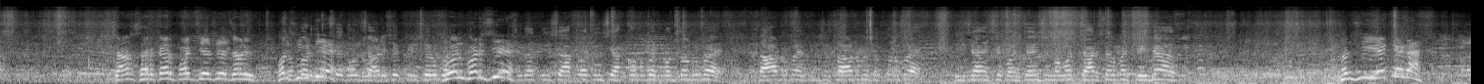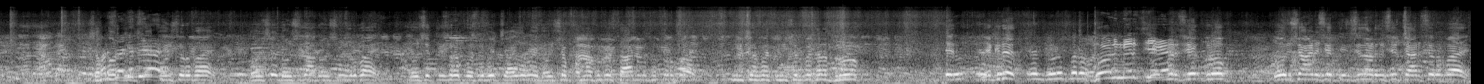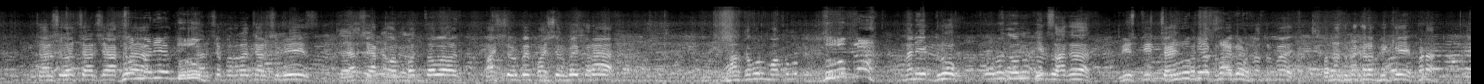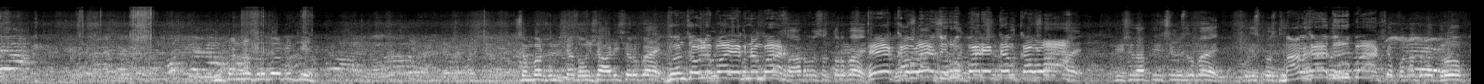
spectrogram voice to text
चार सरकार पाचशे शेहेचाळीस फरशी किती आहे? दोनशे अडीचशे तीनशे रुपये. दोन फरशी आहे. तीनशे दहा, तीनशे अकरा तीनशे अकावन्न रुपये पंचावन्न रुपये. साठ रुपये तीनशे साठ रुपये सत्तर रुपये. तीनशे ऐंशी पंच्याऐंशी नव्वद चारशे रुपये तेजास. फरशी एक आहे का? शंभर खर्च किती दीडशे आहे? दोनशे रुपये. दोनशे दोनशे दहा दोनशे वीस रुपये. दोनशे तीस रुपये पस्तीस रुपये चाळीस रुपये दोनशे पन्नास रुपये साठ रुपये सत्तर रुपये. तीनशे रुपये तीनशे रुपये त्याला ध्रुव एक देत. दोन मिरची आहे एक ग्रुप दोनशे अडीचशे तीनशे अडीचशे चारशे रुपये. चारशे दहा चारशे अकरा एक ग्रुप. चारशे पंधरा चारशे वीस चारशे अकावन्न पंचावन्न पाचशे रुपये पाचशे रुपये करा. मार्का बोल मार्का बोल. दुरुप ना. नाही एक ग्रुप एक सागर. वीस तीस चाळीस ग्रुप एक पन्नास रुपये सागर. पन्नास रुपये. पन्नास रुपये करा बिके फडा पन्नास रुपये किती शंभर दीडशे दोनशे अडीचशे रुपये. दोन चवळी पाय एक नंबर. साठ रुपये सत्तर रुपये. ए, कवळा दोनशे दुरुप आहे, एकदम तीनशे कवळा. रुपये. तीनशे दहा तीनशे वीस रुपये. तीस पस्तीस माल काय दुरुप पन्नास रुपये ग्रुप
